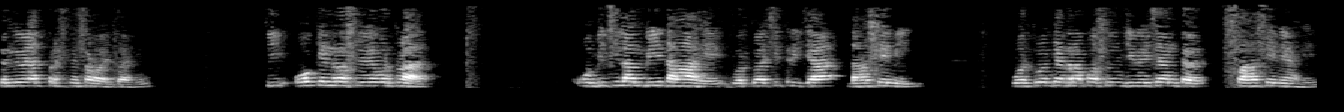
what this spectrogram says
कमी वेळात प्रश्न सोडवायचा आहे. की ओ केंद्र असलेल्या वर्तुळात ओबीची लांबी दहा आहे. वर्तुळाची त्रिज्या दहा सेमी. वर्तुळ केंद्रापासून जिवेचे अंतर सहा सेमी आहे.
